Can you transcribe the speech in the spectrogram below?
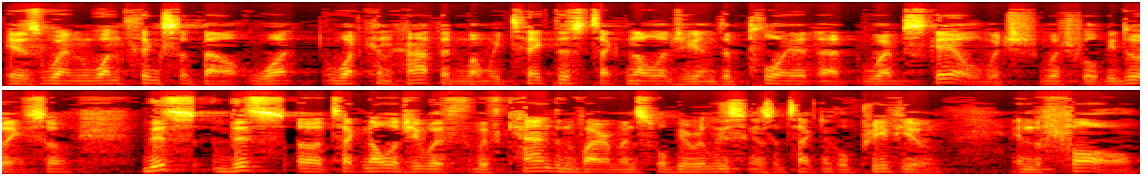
is when one thinks about what what can happen when we take this technology and deploy it at web scale, which which we'll be doing. So this this uh, technology with with canned environments we'll be releasing as a technical preview in the fall.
